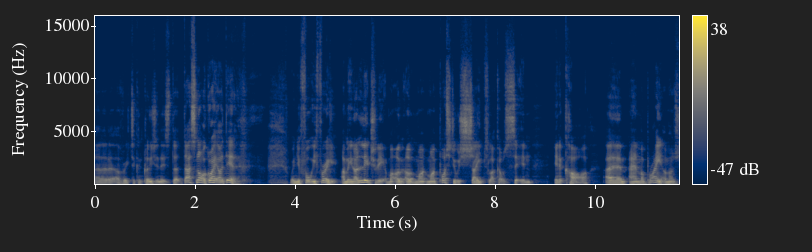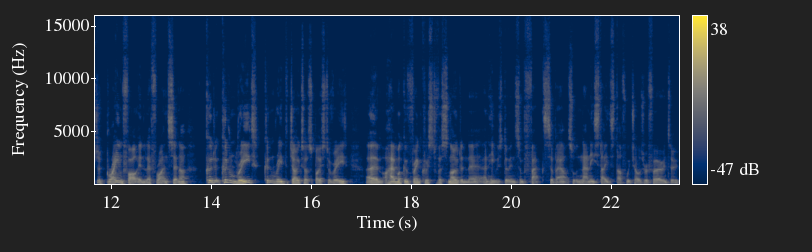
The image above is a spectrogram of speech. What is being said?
Uh, I've reached a conclusion: is that that's not a great idea. When you're 43, I mean, I literally my, my my posture was shaped like I was sitting in a car, um, and my brain I was just brain farting left, right, and centre. Could couldn't read, couldn't read the jokes I was supposed to read. Um, I had my good friend Christopher Snowdon there, and he was doing some facts about sort of nanny state stuff, which I was referring to.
